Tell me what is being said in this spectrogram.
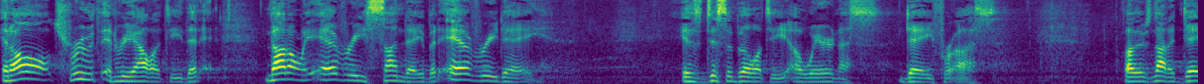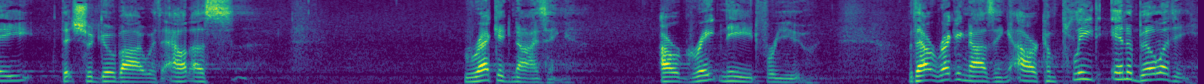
in all truth and reality that not only every Sunday, but every day is Disability Awareness Day for us. Father, there's not a day that should go by without us recognizing our great need for you, without recognizing our complete inability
